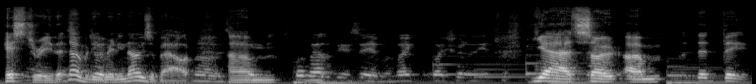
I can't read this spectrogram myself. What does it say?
history that Yes, nobody do. really knows about. No, Um, what about the museum? Have they, have they shown any interest? Yeah, so um, they, they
